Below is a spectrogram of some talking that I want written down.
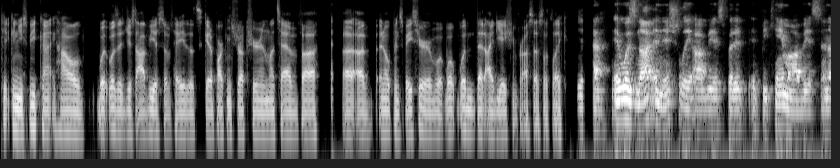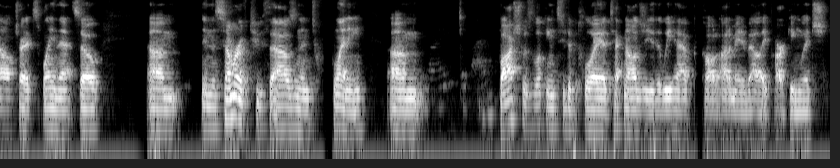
can, can you speak how what was it just obvious of hey let's get a parking structure and let's have uh, a, an open space here? What, what did that ideation process look like? Yeah, it was not initially obvious, but it, it became obvious, and I'll try to explain that. So, um, in the summer of 2020. Um, Bosch was looking to deploy a technology that we have called automated valet parking, which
